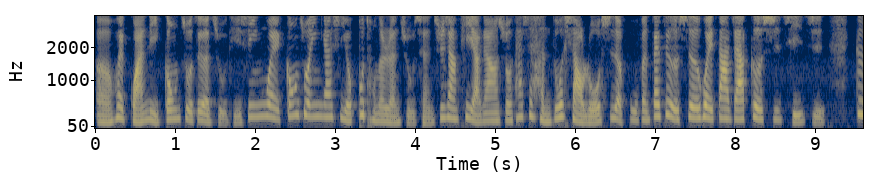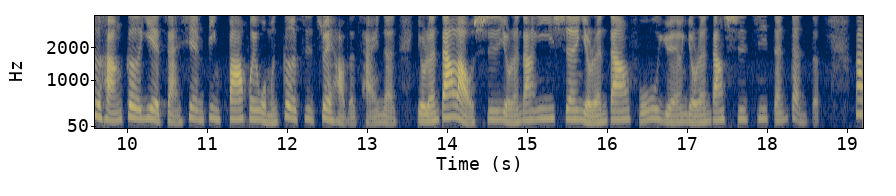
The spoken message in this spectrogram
呃会管理工作这个主题？是因为工作应该是由不同的人组成，就像 Tia 刚刚说，它是很多小螺丝的部分，在这个社会，大家各司其职，各行各业展现并发挥我们各自最好的才能。有人当老师，有人当医生，有人当服务员，有人当司机等等的。那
